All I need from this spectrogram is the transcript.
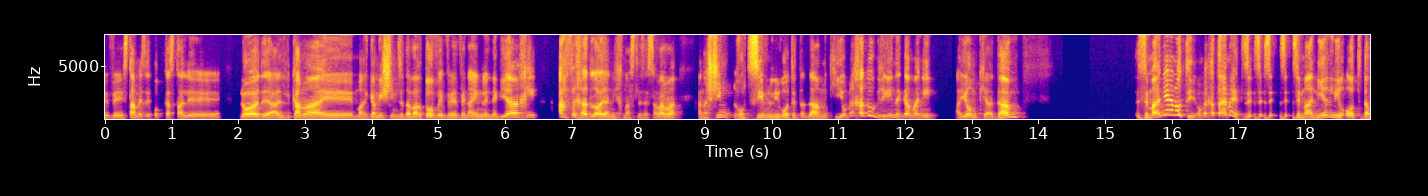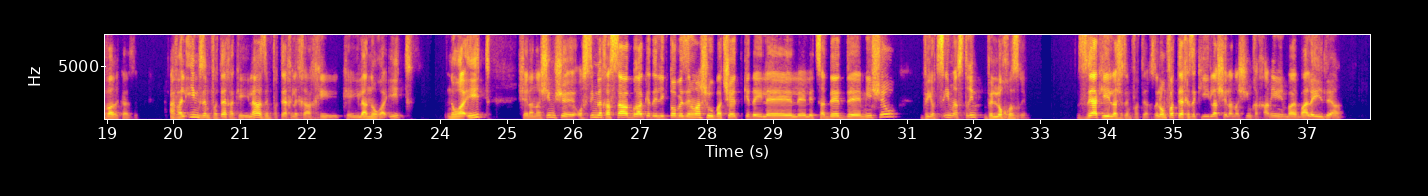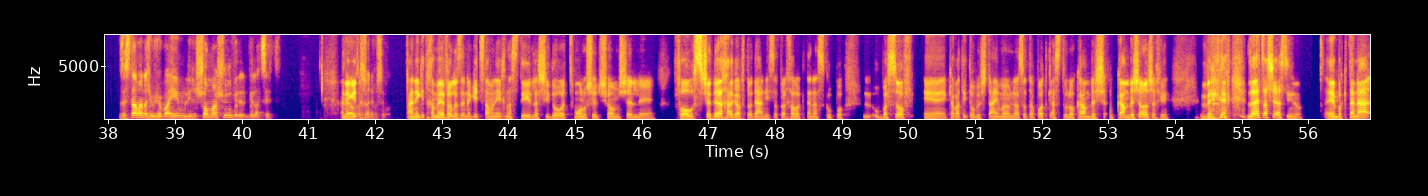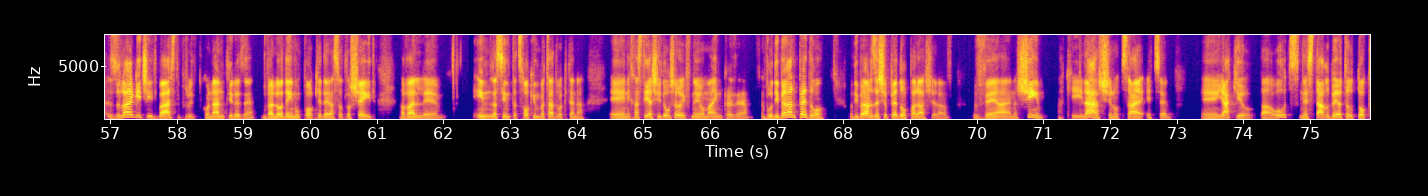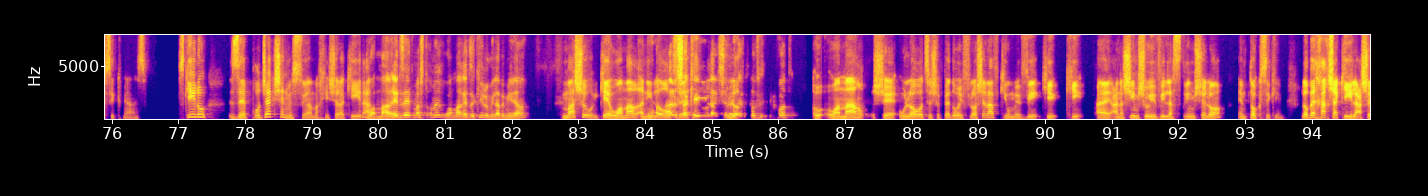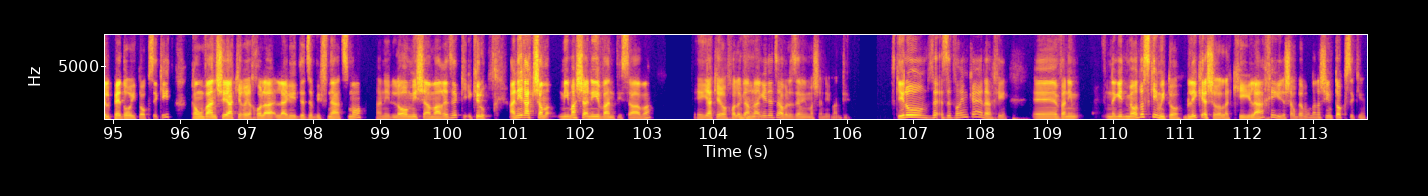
וסתם איזה פודקאסט על, אה, לא יודע, על כמה אה, מרגמישים זה דבר טוב ונעים לנגיעה, אחי, אף אחד לא היה נכנס לזה, סבבה? אנשים רוצים לראות את אדם, כי אומר לך דוגרי, הנה, גם אני, היום כאדם, זה מעניין אותי, אומר לך את האמת, זה, זה, זה, זה, זה מעניין לראות דבר כזה. אבל אם זה מפתח הקהילה, זה מפתח לך, אחי, קהילה נוראית, נוראית, של אנשים שעושים לך סאב רק כדי לכתוב איזה משהו בצ'אט כדי לצדד אה, מישהו, ויוצאים מהסטרים ולא חוזרים. זה הקהילה שזה מפתח, זה לא מפתח איזה קהילה של אנשים חכמים עם בעלי דעה. זה סתם אנשים שבאים לרשום משהו ולצאת. אני אגיד לך... אני אגיד לך מעבר לזה, נגיד סתם אני נכנסתי לשידור אתמול או שלשום של פורס, uh, שדרך אגב, אתה יודע, אני אספר לך בקטנה סקופ פה, הוא בסוף, uh, קבעתי איתו בשתיים היום לעשות את הפודקאסט, הוא לא קם, בש... הוא קם בשלוש אחי, ולא יצא שעשינו. Uh, בקטנה, זה לא אגיד שהתבאסתי, פשוט התכוננתי לזה, ואני לא יודע אם הוא פה כדי לעשות לו שייד, אבל אה, אם לשים את הצחוקים בצד בקטנה. אה, נכנסתי לשידור שלו לפני יומיים כזה, והוא דיבר על פדרו, הוא דיבר על זה שפדרו פלש אליו, והאנשים, הקהילה שנוצרה אצל אה, יקיר בערוץ, נעשתה הרבה יותר toxic מאז. אז כאילו, זה projection מסוים, אחי, של הקהילה. הוא אמר את זה, את מה שאתה אומר? הוא אמר את זה כאילו מילה במילה? משהו, כן, הוא אמר, אני הוא לא רוצה... הוא אמר שהקהילה שלו לא... toxic בעקבות? הוא, הוא אמר שהוא לא רוצה שפדרו יפלוש אליו, כי הוא מביא, כי, כי האנשים שהוא הביא לסטרים שלו, הם טוקסיקים. לא בהכרח שהקהילה של פדרו היא טוקסיקית, כמובן שיאקר יכול להגיד את זה בפני עצמו, אני לא מי שאמר את זה, כי, כאילו, אני רק שם, ממה שאני הבנתי, סבבה? יאקר יכול גם להגיד את זה, אבל זה ממה שאני הבנתי. אז כאילו, זה, זה דברים כאלה, אחי. אה, ואני, נגיד, מאוד מסכים איתו, בלי קשר לקהילה, אחי, יש הרבה מאוד אנשים טוקסיקים.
